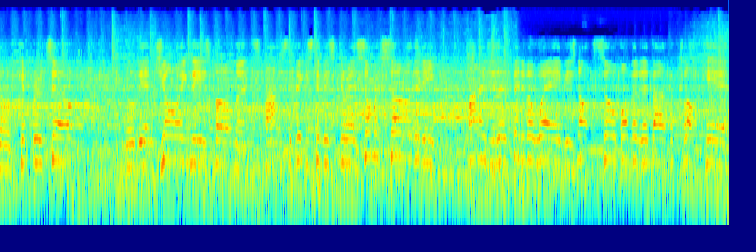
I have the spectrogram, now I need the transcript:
So Kipruto will be enjoying these moments, perhaps the biggest of his career, so much so that he manages a bit of a wave. He's not so bothered about the clock here.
